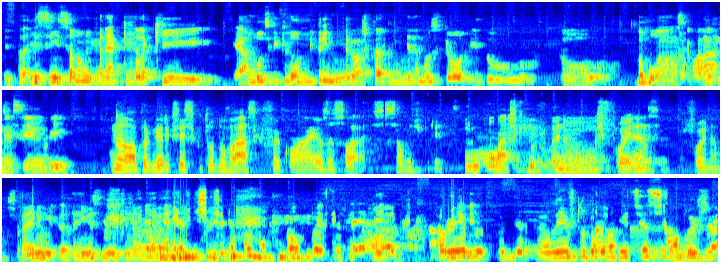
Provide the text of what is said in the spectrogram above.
E, tá- e sim, se eu não me engano, é aquela que. É a música que eu ouvi primeiro. Acho que foi a primeira música que eu ouvi do. do. do Juan, Do quando eu comecei a ouvir. Não, a primeira que você escutou do Rasca foi com a Elza Soares, Samba de Preto. Não acho que não foi, não. Acho que foi, Foi, não. essa. Foi não, você Eu tá tenho, eu tenho isso meio que na minha mente. Não foi, você tá errado. Eu lembro, eu lembro que quando eu tanto esse álbum, eu já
